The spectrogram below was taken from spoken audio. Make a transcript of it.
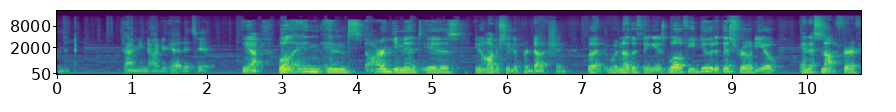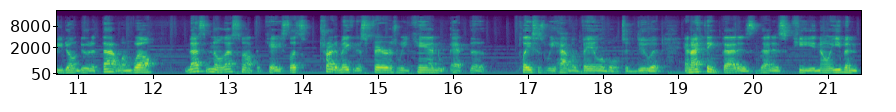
and the next time you nod your head, it's it. Yeah, well, and and the argument is, you know, obviously the production, but another thing is, well, if you do it at this rodeo, and it's not fair if you don't do it at that one. Well, that's no, that's not the case. Let's try to make it as fair as we can at the places we have available to do it. And I think that is that is key. You know, even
